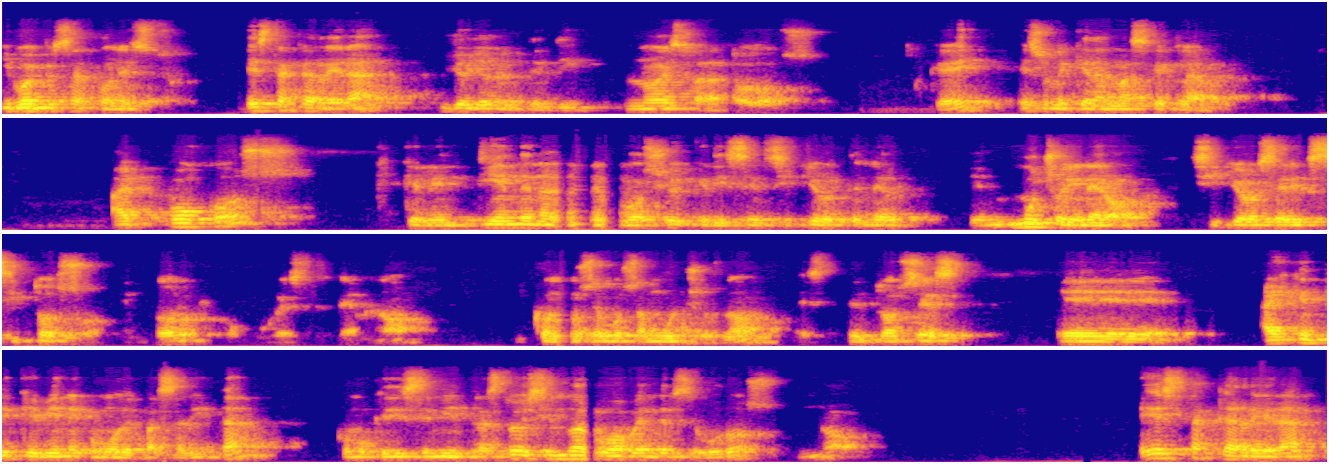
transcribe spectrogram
y voy a empezar con esto. Esta carrera yo ya lo entendí, no es para todos. ¿Ok? Eso me queda más que claro. Hay pocos que le entienden al negocio y que dicen, si quiero tener mucho dinero, si quiero ser exitoso en todo lo que ocurre este tema, ¿no? Y conocemos a muchos, ¿no? Este, entonces, eh, hay gente que viene como de pasadita, como que dice, mientras estoy haciendo algo a vender seguros, no. Esta carrera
